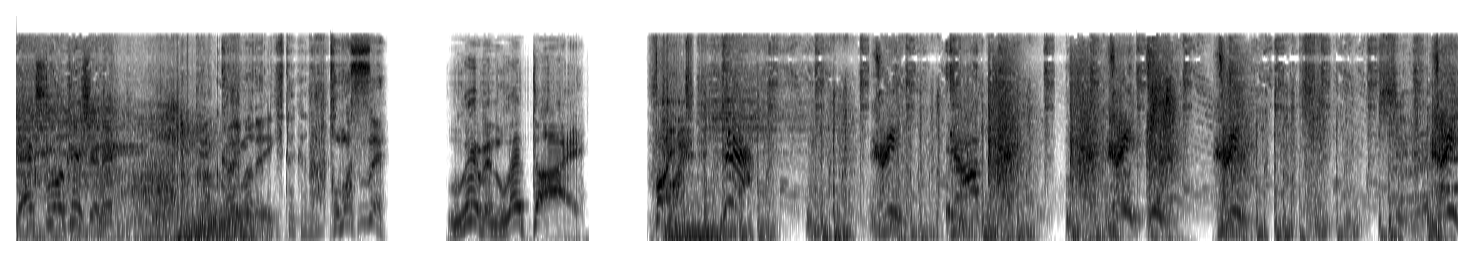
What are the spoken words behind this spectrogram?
Next location is 限界までできたかな飛ばすぜ Live and Let Die. へいやっへいへいへ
